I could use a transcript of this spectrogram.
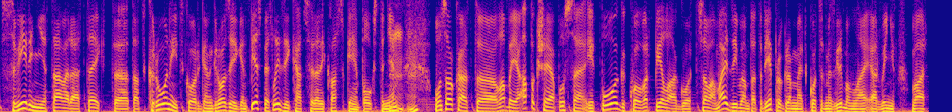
sviriņa, ja tā varētu teikt, tāds kronītis, ko var gan grozīt, gan piespiest, līdzīgi kā tas ir arī klasiskajiem pulksteņiem. Mm -hmm. Un savukārt labajā apakšējā pusē ir poga, ko var pielāgot savām vajadzībām, tātad ieprogrammēt, ko mēs gribam, lai ar viņu var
